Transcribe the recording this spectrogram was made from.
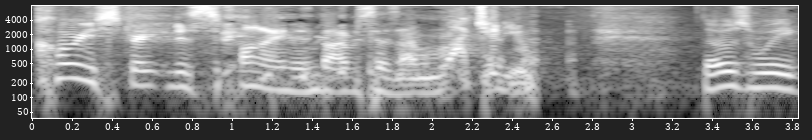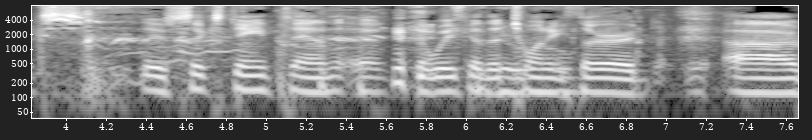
Corey straightened his spine, and Bob says, "I'm watching you." those weeks, the 16th and uh, the week of the 23rd, uh,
